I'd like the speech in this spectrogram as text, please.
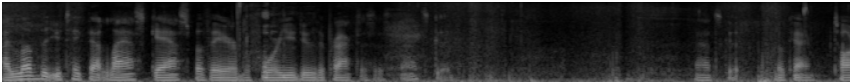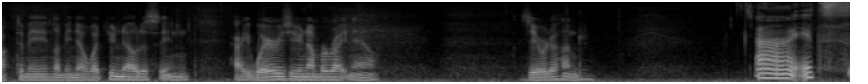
I love that you take that last gasp of air before you do the practices. That's good. That's good. Okay, talk to me. Let me know what you're noticing. How, where is your number right now? Zero to 100. Uh, it's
